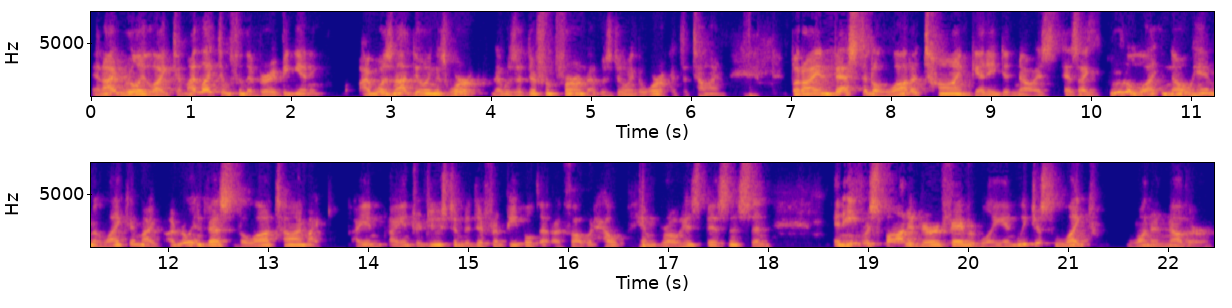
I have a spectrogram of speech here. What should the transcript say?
and I really liked him. I liked him from the very beginning. I was not doing his work. That was a different firm that was doing the work at the time. But I invested a lot of time getting to know as, as I grew to like know him and like him. I, I really invested a lot of time. I I, I introduced him to different people that I thought would help him grow his business, and and he responded very favorably, and we just liked one another.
